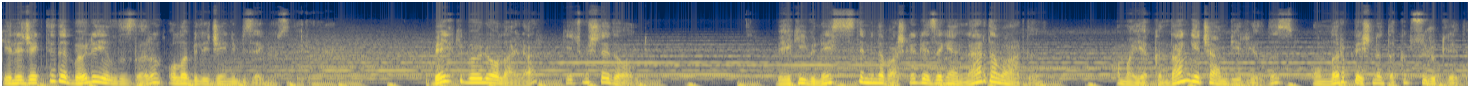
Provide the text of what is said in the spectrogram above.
gelecekte de böyle yıldızların olabileceğini bize gösteriyor. Belki böyle olaylar geçmişte de oldu. Belki güneş sisteminde başka gezegenler de vardı ama yakından geçen bir yıldız onları peşine takıp sürükledi.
